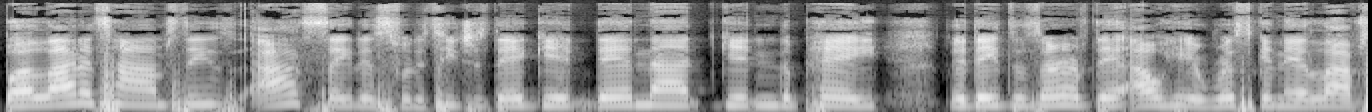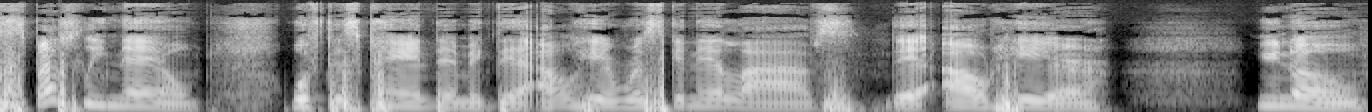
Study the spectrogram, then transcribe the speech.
But a lot of times these I say this for the teachers, they get they're not getting the pay that they deserve. They're out here risking their lives, especially now with this pandemic. They're out here risking their lives. They're out here, you know,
